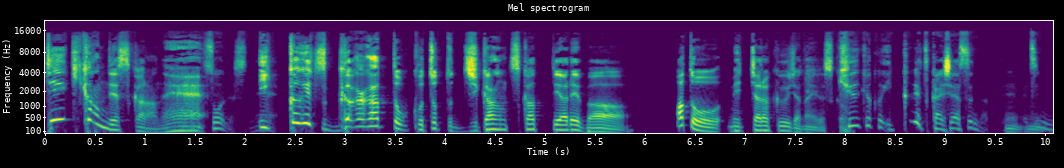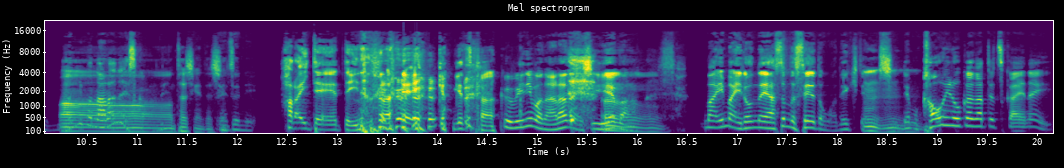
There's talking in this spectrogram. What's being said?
定期間ですからね。そうですね。1ヶ月ガガガッとこうちょっと時間使ってやれば、あとめっちゃ楽じゃないですか。究極1ヶ月会社休んだって別に何もならないですからね。確かに確かに。別に。腹痛えって言いながらね、1ヶ月間。首にもならないし、言えば。うんうん、まあ今いろんな休む制度もできてるし、うんうんうん、でも顔色伺って使えない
